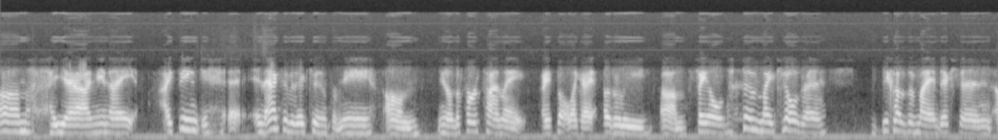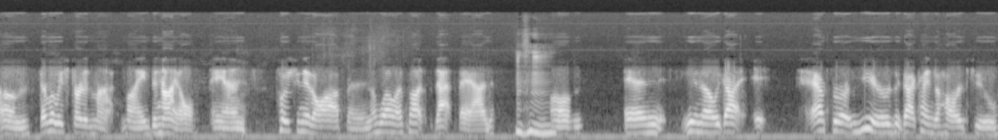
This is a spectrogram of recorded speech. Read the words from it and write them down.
Um, yeah, I mean, I I think an active addiction for me, um, you know, the first time I I felt like I utterly um, failed my children because of my addiction. Um, that really started my my denial and pushing it off, and well, it's not that bad. Mm-hmm. Um, and you know, it got it, after years, it got kind of hard to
